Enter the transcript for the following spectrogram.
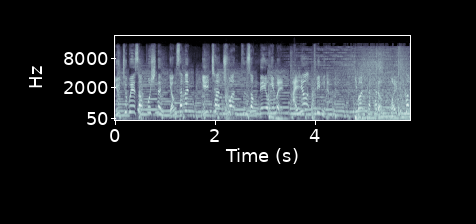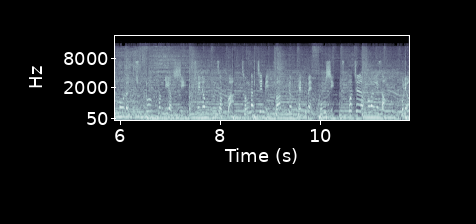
유튜브에서 보시는 영상은 1차 초안 분석 내용임을 알려드립니다. 이번 카타르 월드컵 모든 축구 경기 역시 최종 분석과 정답지 및 조합급 배트맨 공식 스포츠 연보강에서 무료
